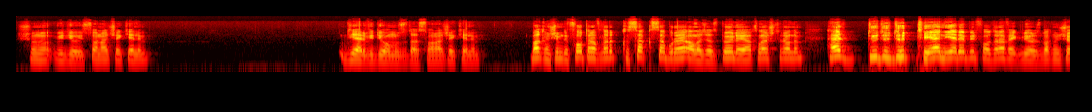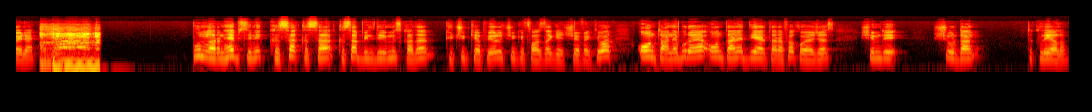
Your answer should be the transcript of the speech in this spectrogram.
Şunu videoyu sona çekelim. Diğer videomuzu da sona çekelim. Bakın şimdi fotoğrafları kısa kısa buraya alacağız. Böyle yaklaştıralım. Her düdüdüt diyen yere bir fotoğraf ekliyoruz. Bakın şöyle. Bunların hepsini kısa kısa kısa bildiğimiz kadar küçük yapıyoruz. Çünkü fazla geçiş efekti var. 10 tane buraya 10 tane diğer tarafa koyacağız. Şimdi şuradan tıklayalım.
